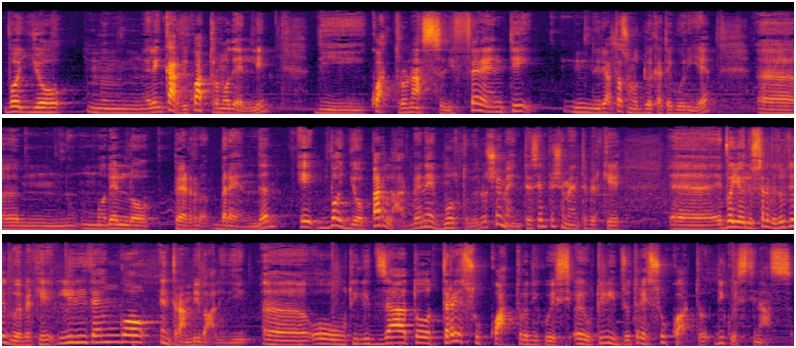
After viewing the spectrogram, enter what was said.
voglio mh, mm, elencarvi quattro modelli di quattro NAS differenti in realtà sono due categorie, ehm, un modello per brand e voglio parlarvene molto velocemente semplicemente perché eh, e voglio illustrarvi tutti e due perché li ritengo entrambi validi. Eh, ho utilizzato 3 su 4 di questi, eh, utilizzo 3 su 4 di questi NAS.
